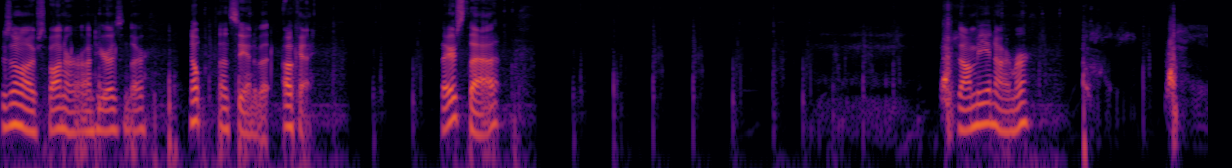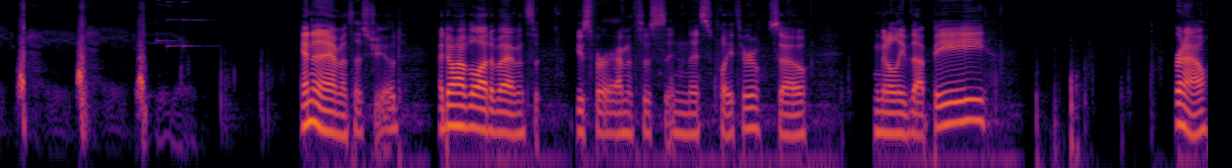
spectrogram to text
There's another spawner around here, isn't there? Nope, that's the end of it. Okay. There's that. Zombie in armor. And an amethyst geode. I don't have a lot of amethyst use for amethyst in this playthrough, so I'm gonna leave that be for now.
